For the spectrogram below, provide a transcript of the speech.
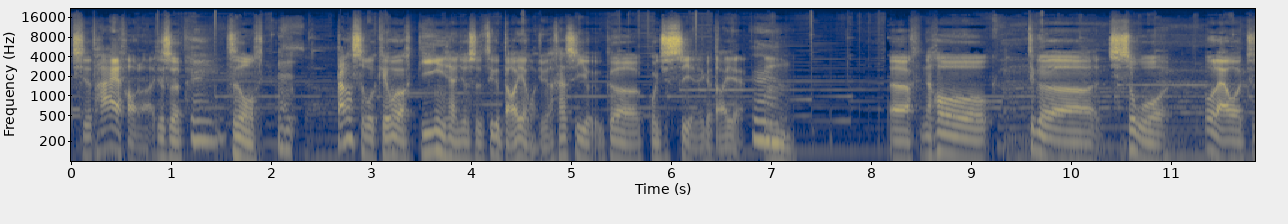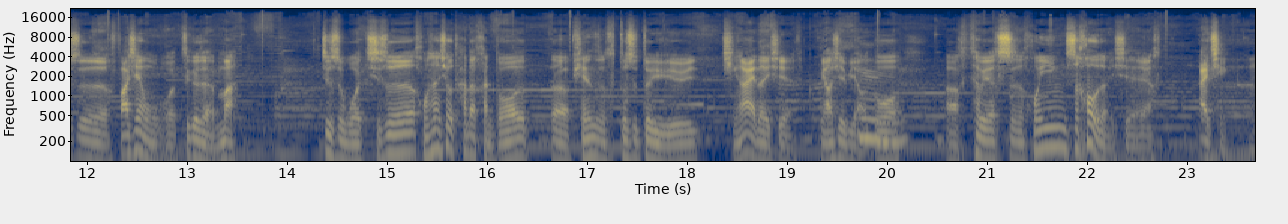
其实太好了，就是这种。当时我给我第一印象就是这个导演，我觉得他是有一个国际视野的一个导演。嗯，呃，然后这个其实我后来我就是发现我这个人嘛，就是我其实洪山秀他的很多的片子都是对于情爱的一些描写比较多，呃，特别是婚姻之后的一些爱情。嗯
